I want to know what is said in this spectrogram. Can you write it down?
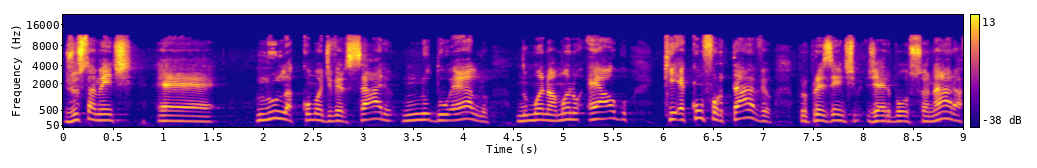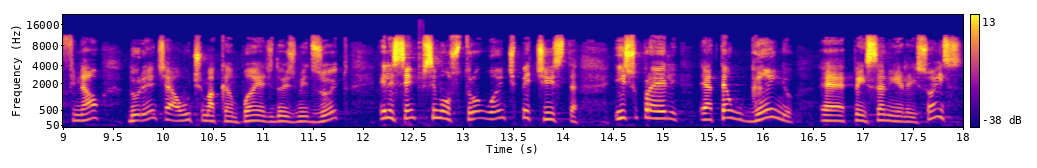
justamente é, Lula como adversário no duelo, no mano a mano? É algo que é confortável para o presidente Jair Bolsonaro? Afinal, durante a última campanha de 2018, ele sempre se mostrou antipetista. Isso para ele é até um ganho é, pensando em eleições?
